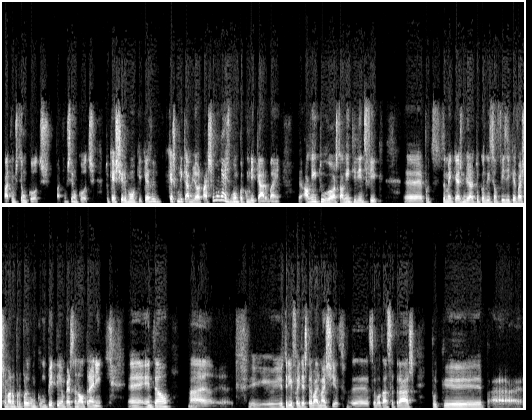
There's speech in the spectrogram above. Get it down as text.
pá, temos de ter um coach, pá, temos de ter um coach. Tu queres ser bom aqui, queres, queres comunicar melhor, pá, chama um gajo bom para comunicar bem. Alguém que tu gostas, alguém que te identifique. Uh, porque se também queres melhorar a tua condição física, vais chamar um, um, um PT, um personal training. Uh, então, eu, eu, teria feito este trabalho mais cedo, uh, se eu voltasse atrás, porque pá,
